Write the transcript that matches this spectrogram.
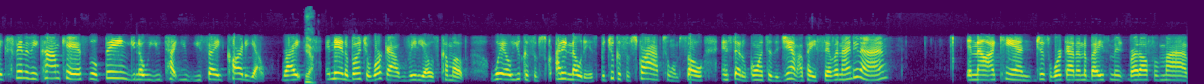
Xfinity Comcast little thing, you know, you type you you say cardio, right? Yeah. And then a bunch of workout videos come up. Well, you could subscribe. I didn't know this, but you could subscribe to them. So instead of going to the gym, I pay seven ninety nine, and now I can just work out in the basement right off of my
